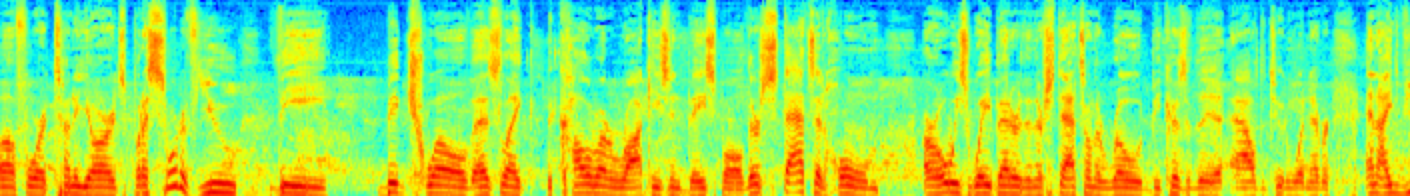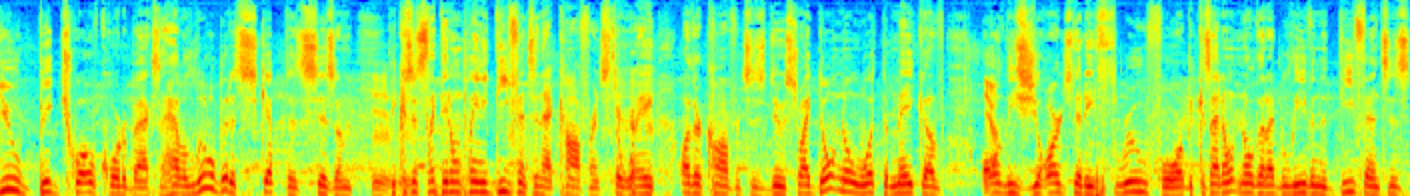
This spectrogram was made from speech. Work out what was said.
uh, for a ton of yards, but I sort of view the Big 12 as like the Colorado Rockies in baseball. Their stats at home are always way better than their stats on the road because of the altitude and whatever. And I view Big 12 quarterbacks. I have a little bit of skepticism mm-hmm. because it's like they don't play any defense in that conference the way other conferences do. So I don't know what to make of all yeah. these yards that he threw for because I don't know that I believe in the defenses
